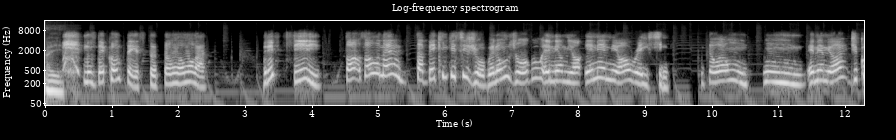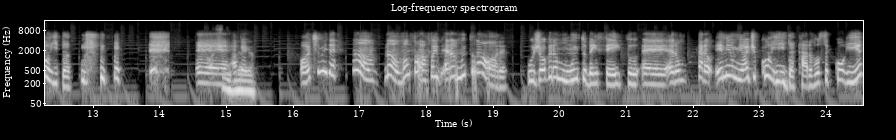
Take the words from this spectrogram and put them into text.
Aí. Nos dê contexto. Então vamos lá. Drift City, só, só né, saber o que que é esse jogo. Ele é um jogo MMO, MMO Racing. Então é um, um MMO de corrida. É, Ótima a ideia. Ótima ideia. Não, não, vamos falar, foi, era muito da hora. O jogo era muito bem feito. é, era um, cara, MMO de corrida, cara. Você corria.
